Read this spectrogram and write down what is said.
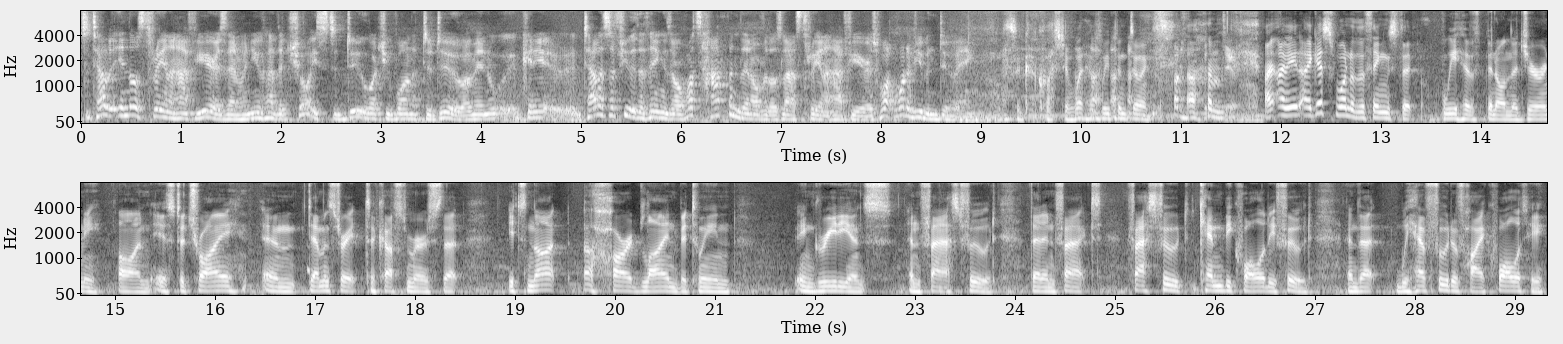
So tell in those three and a half years, then, when you had the choice to do what you wanted to do, I mean, can you tell us a few of the things, or what's happened then over those last three and a half years? What what have you been doing? That's a good question. What have we been doing? um, doing? I, I mean, I guess one of the things that we have been on the journey on is to try and demonstrate to customers that it's not a hard line between ingredients and fast food. That in fact, fast food can be quality food, and that we have food of high quality.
